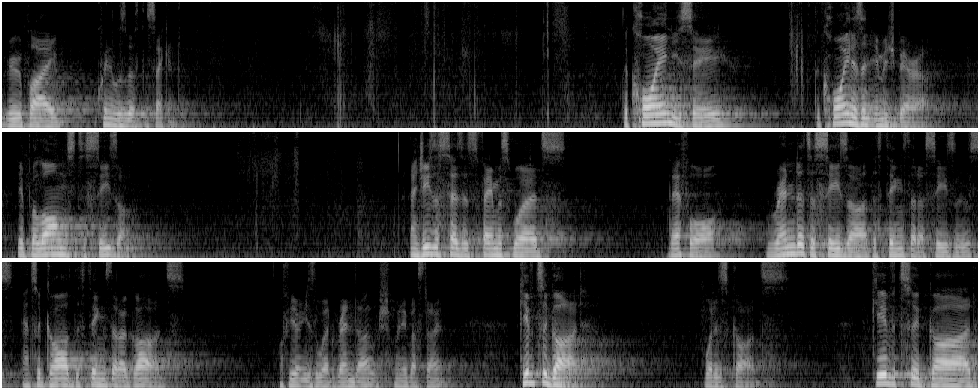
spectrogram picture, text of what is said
We reply, Queen Elizabeth II. The coin, you see, the coin is an image bearer. It belongs to Caesar. And Jesus says his famous words Therefore, render to Caesar the things that are Caesar's, and to God the things that are God's. If you don't use the word render, which many of us don't, give to God what is God's. Give to God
